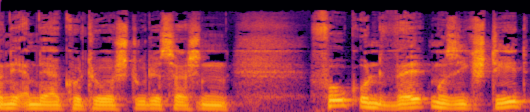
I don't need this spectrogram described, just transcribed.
Hören die MDR Kultur Studio Session. Folk und Weltmusik steht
